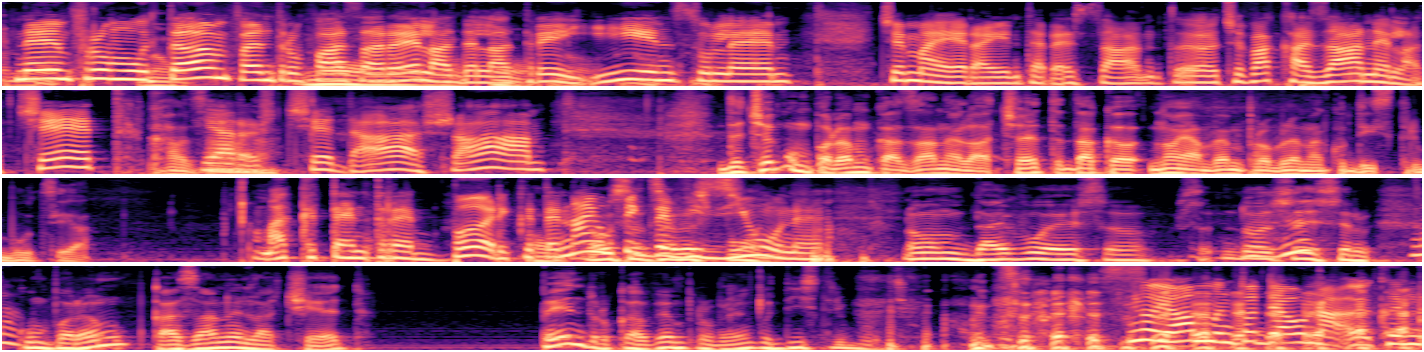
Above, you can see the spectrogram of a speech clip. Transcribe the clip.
nu. ne împrumutăm Nu. pentru Nu, pasarela nu, nu, de la nu, trei nu, insule. Ce mai era interesant? Uh, Ceva cazane la cet. Cazane. Iarăși ce, da, așa. De ce cumpărăm cazane la CET dacă noi avem probleme cu distribuția? Mai câte întrebări, câte... O- N-ai o un să pic ți de răspund. viziune. Nu, îmi dai voie să... să doar Mhm. să serv. Da. Cumpărăm cazane la CET pentru că avem probleme cu distribuția. Înțeles? Nu, eu am întotdeauna, când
